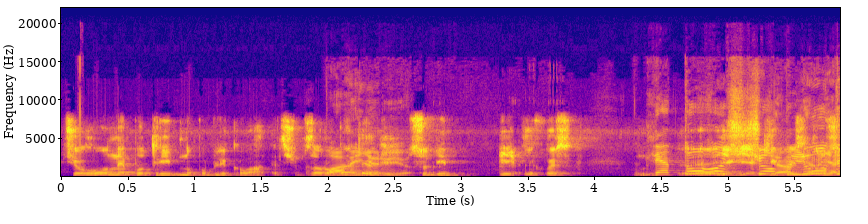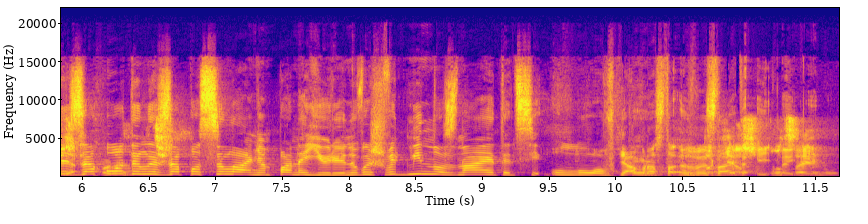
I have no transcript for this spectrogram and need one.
чого не потрібно публікувати, щоб заробити собі якихось Для того, щоб я- люди я- заходили за посиланням, пане Юрію. Ну ви ж відмінно знаєте ці уловки. Я просто Ну, ви знаєте, я й говорю.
